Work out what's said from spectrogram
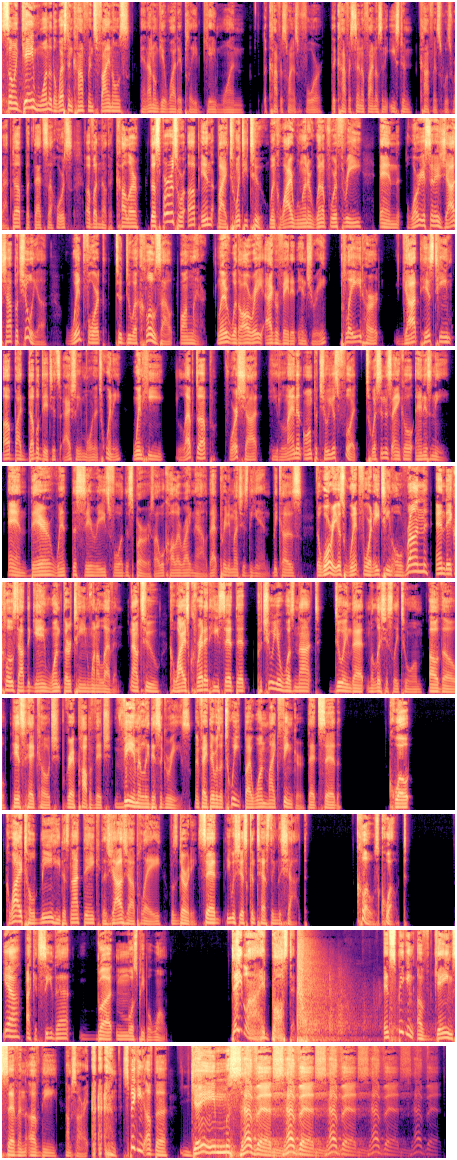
So in game one of the Western Conference Finals, and I don't get why they played game one, the conference finals before the conference semifinals in the Eastern Conference was wrapped up, but that's a horse of another color. The Spurs were up in by 22 when Kawhi Leonard went up for a three and Warrior center Zaza Pachulia went forth to do a closeout on Leonard. Leonard with already aggravated injury played hurt, got his team up by double digits, actually more than 20 when he leapt up for a shot. He landed on Pachulia's foot, twisting his ankle and his knee. And there went the series for the Spurs. I will call it right now. That pretty much is the end because the Warriors went for an 18-0 run and they closed out the game 113-111. Now to Kawhi's credit, he said that Pachulia was not doing that maliciously to him, although his head coach, Gregg Popovich, vehemently disagrees. In fact, there was a tweet by one Mike Finger that said, quote, Kawhi told me he does not think the Zaza play was dirty, said he was just contesting the shot. Close quote. Yeah, I could see that, but most people won't. Dateline Boston. And speaking of game seven of the, I'm sorry, speaking of the game seven, seven, seven, seven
